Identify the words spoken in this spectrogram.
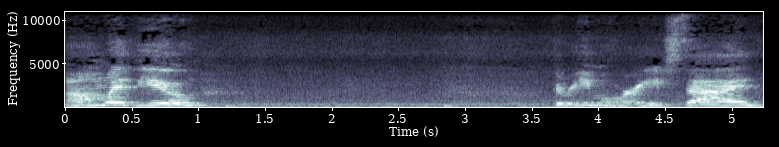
I'm with you. Three more each side.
